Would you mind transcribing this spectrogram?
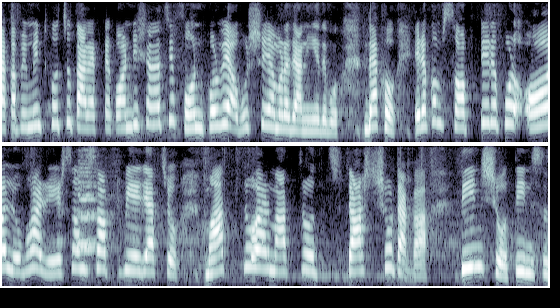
টাকা পেমেন্ট করছ, তার একটা কন্ডিশন আছে ফোন করবে, অবশ্যই আমরা জানিয়ে দেবো। দেখো, এরকম সফটের ওপর অল ওভার রেশম সফট পেয়ে যাচ্ছ, মাত্র আর মাত্র চারশো টাকা, তিনশো তিনশো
